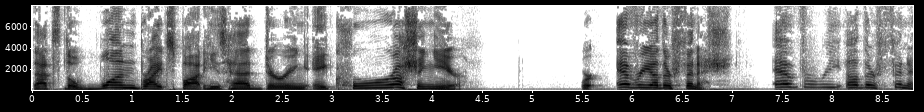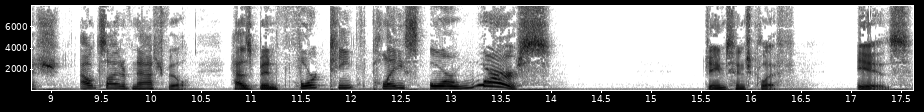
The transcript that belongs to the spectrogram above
That's the one bright spot he's had during a crushing year. Every other finish, every other finish outside of Nashville has been 14th place or worse. James Hinchcliffe is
